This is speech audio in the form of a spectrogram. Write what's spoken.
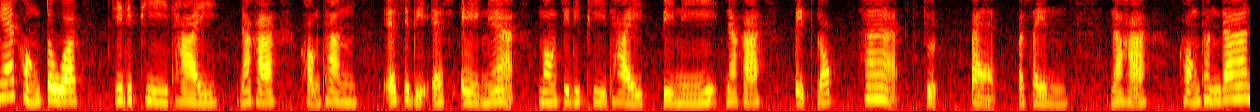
แง่ของตัว GDP ไทยนะคะของทาง SCBS เองเนี่ย มอง GDP ไทยปีนี้นะคะ ติดลบ 5.8%นะคะ ของทางด้าน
